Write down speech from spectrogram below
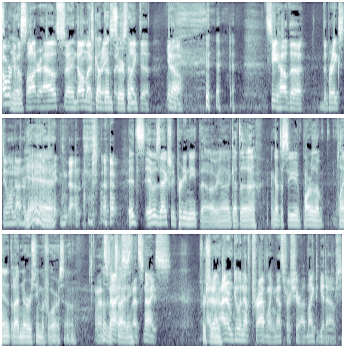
I work you in the slaughterhouse, and all my Just got breaks, done I just surfing. like to, you know, see how the the break's doing. I don't Yeah. know. It's it was actually pretty neat though. You know, I got to I got to see part of the planet that I've never seen before. So that's was nice. exciting. That's nice. for I, sure, don't, I don't do enough traveling. That's for sure. I'd like to get out.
